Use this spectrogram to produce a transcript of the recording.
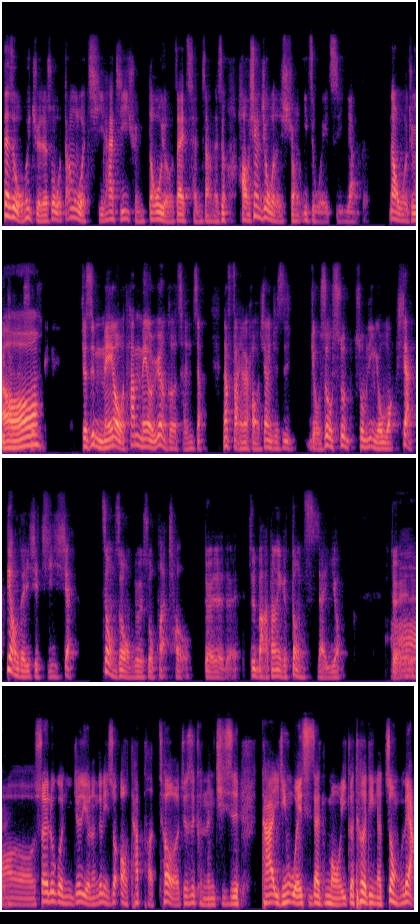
但是我会觉得说，我当我其他肌群都有在成长的时候，好像就我的胸一直维持一样的，那我就会觉得说。Oh. 就是没有，他没有任何成长，那反而好像就是有时候说说不定有往下掉的一些迹象，这种时候我们就会说 plateau，对对对，就是把它当一个动词在用。对，哦，所以如果你就是有人跟你说，哦，它 plateau 就是可能其实它已经维持在某一个特定的重量，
